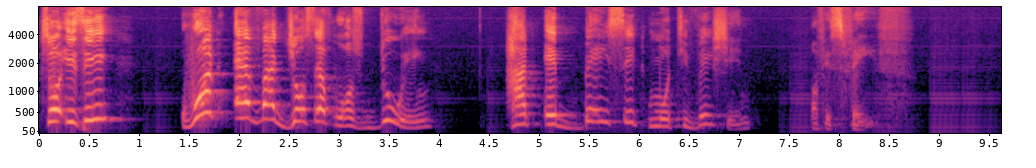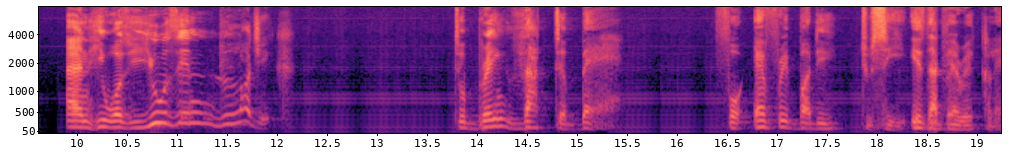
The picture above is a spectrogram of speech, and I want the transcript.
So, you see, whatever Joseph was doing had a basic motivation of his faith. And he was using logic to bring that to bear for everybody to see. Is that very clear?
